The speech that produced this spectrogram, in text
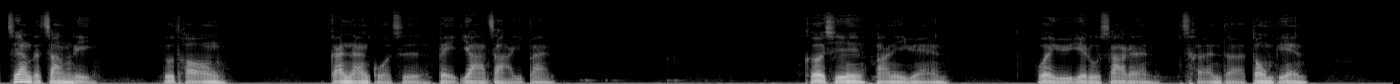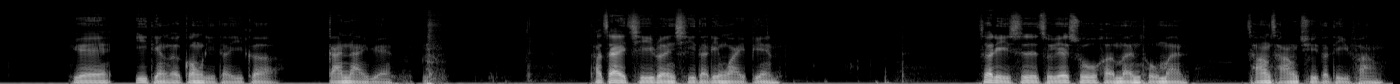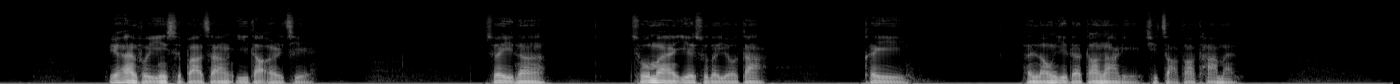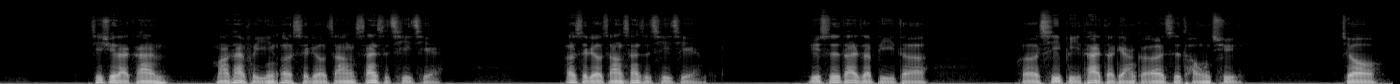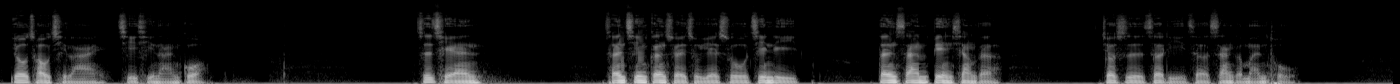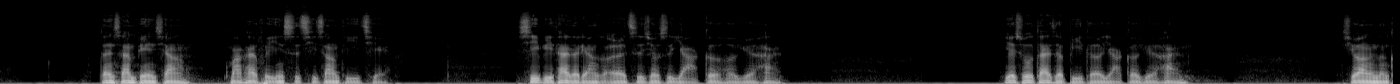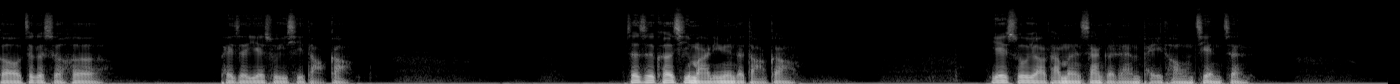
这样的张力，如同橄榄果子被压榨一般。客西玛尼园位于耶路撒冷城的东边，约一点二公里的一个橄榄园，它在汲沦溪的另外一边。这里是主耶稣和门徒们常常去的地方。约翰福音十八章一到二节。所以呢，出卖耶稣的犹大可以很容易的到那里去找到他们。继续来看马太福音二十六章三十七节。二十六章三十七节，于是带着彼得。和西比泰的两个儿子同去，就忧愁起来，极其难过。之前曾经跟随主耶稣经历登山变相的，就是这里这三个门徒。登山变相，马太福音十七章第一节。西比泰的两个儿子就是雅各和约翰。耶稣带着彼得、雅各、约翰。希望能够这个时候陪着耶稣一起祷告。这是科西马尼园的祷告。耶稣要他们三个人陪同见证。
